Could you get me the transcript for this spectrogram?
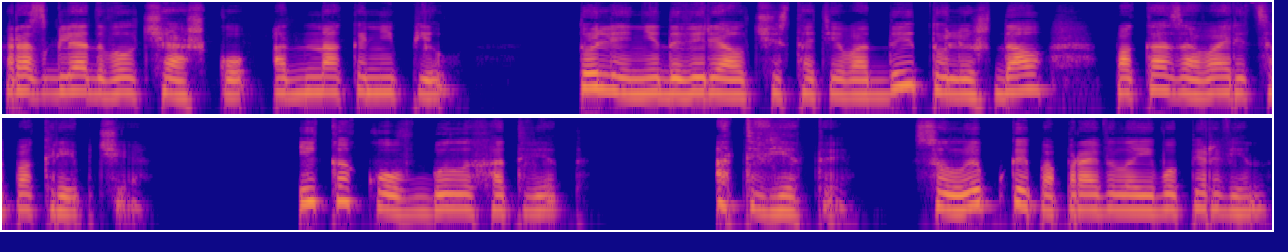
разглядывал чашку, однако не пил. То ли не доверял чистоте воды, то ли ждал, пока заварится покрепче. И каков был их ответ? Ответы. С улыбкой поправила его Первин.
